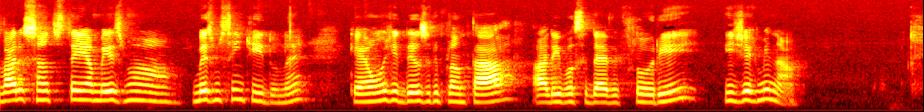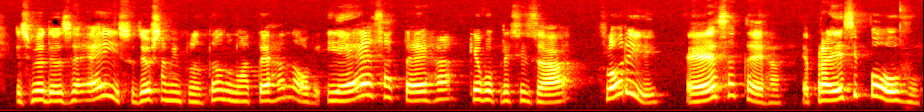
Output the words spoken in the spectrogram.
vários santos tem a mesma o mesmo sentido, né? Que é onde Deus lhe plantar, ali você deve florir e germinar. Eu disse, meu Deus, é isso. Deus está me implantando numa terra nova. E é essa terra que eu vou precisar florir. É essa terra. É para esse povo.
